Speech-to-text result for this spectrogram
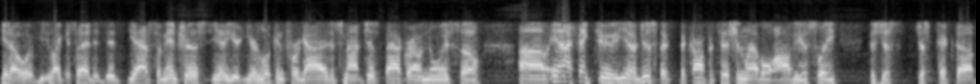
you know, like I said, it, it, you have some interest. You know, you're you're looking for guys. It's not just background noise. So, uh, and I think too, you know, just the the competition level obviously is just just picked up.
